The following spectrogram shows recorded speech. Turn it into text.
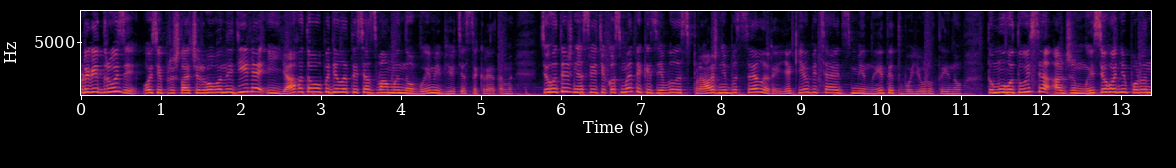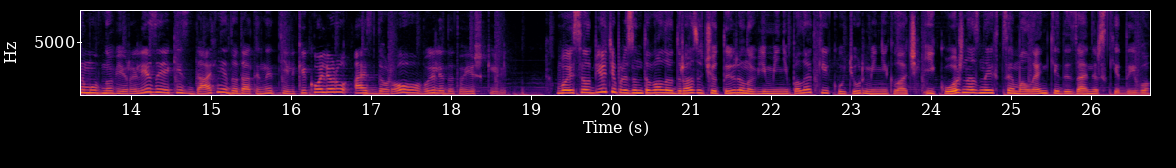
Привіт, друзі! Ось і прийшла чергова неділя, і я готова поділитися з вами новими б'юті секретами. Цього тижня в світі косметики з'явили справжні бестселери, які обіцяють змінити твою рутину. Тому готуйся, адже ми сьогодні поринемо в нові релізи, які здатні додати не тільки кольору, а й здорового вигляду твоїй шкірі. В OSL Beauty презентували одразу чотири нові міні-палетки Mini Clutch. І кожна з них це маленьке дизайнерське диво.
